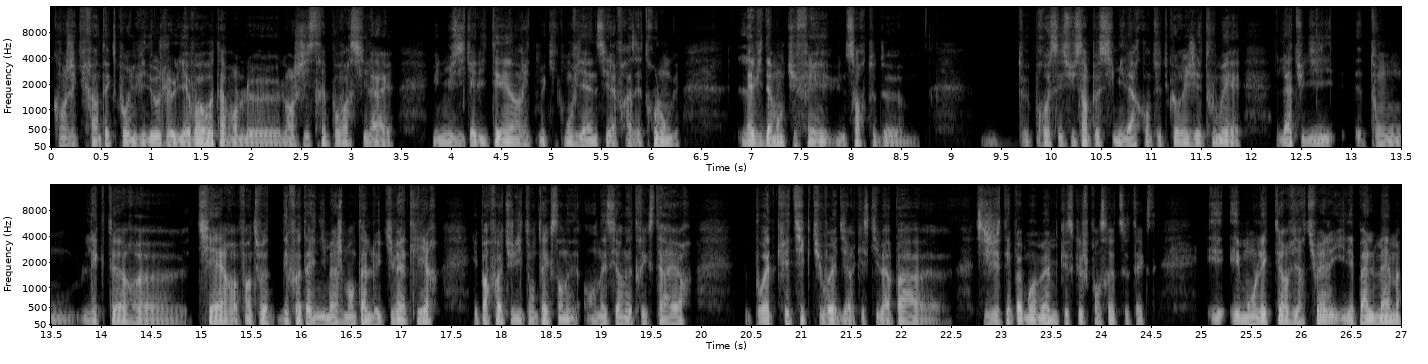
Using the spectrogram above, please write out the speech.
quand j'écris un texte pour une vidéo, je le lis à voix haute avant de l'enregistrer pour voir s'il a une musicalité, un rythme qui convienne, si la phrase est trop longue. Là, évidemment que tu fais une sorte de, de processus un peu similaire quand tu te corriges et tout, mais là, tu dis ton lecteur tiers, enfin, tu vois, des fois, tu as une image mentale de qui va te lire, et parfois, tu lis ton texte en, essayant d'être extérieur, pour être critique, tu vois, dire qu'est-ce qui va pas, si j'étais pas moi-même, qu'est-ce que je penserais de ce texte? et, mon lecteur virtuel, il n'est pas le même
